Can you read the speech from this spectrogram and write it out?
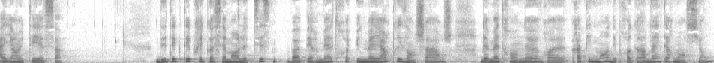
ayant un TSA. Détecter précocement l'autisme va permettre une meilleure prise en charge, de mettre en œuvre euh, rapidement des programmes d'intervention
